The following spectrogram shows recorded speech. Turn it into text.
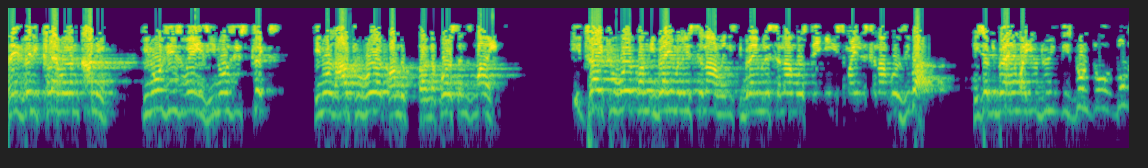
And he's very clever and cunning. He knows his ways. He knows his tricks. He knows how to work on the, on the person's mind. He tried to work on Ibrahim alayhi salam when Ibrahim alayhi salam was taking Ismail alayhi salam for ziba. He said, Ibrahim, why are you doing this? Don't do, don't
